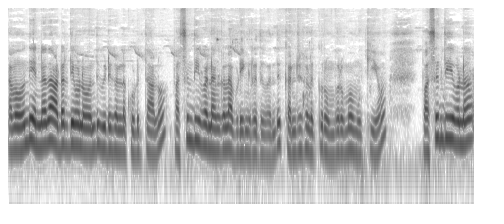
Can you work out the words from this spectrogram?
நம்ம வந்து என்னதான் அடர் தீவனம் வந்து வீடுகளில் கொடுத்தாலும் பசுந்தீவனங்கள் அப்படிங்கிறது வந்து கன்றுகளுக்கு ரொம்ப ரொம்ப முக்கியம். பசுந்தீவனம்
